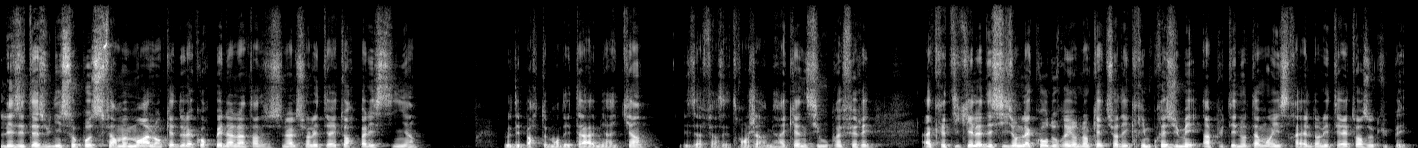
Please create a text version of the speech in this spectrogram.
Les États-Unis s'opposent fermement à l'enquête de la Cour pénale internationale sur les territoires palestiniens. Le département d'État américain, les affaires étrangères américaines si vous préférez, a critiqué la décision de la Cour d'ouvrir une enquête sur des crimes présumés imputés notamment à Israël dans les territoires occupés.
